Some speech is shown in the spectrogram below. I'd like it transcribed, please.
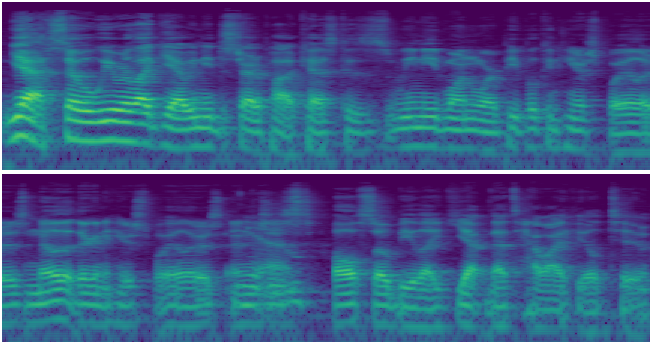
yeah. So we were like, yeah, we need to start a podcast because we need one where people can hear spoilers, know that they're going to hear spoilers, and Yeah. just also be like, yep, that's how I feel too.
